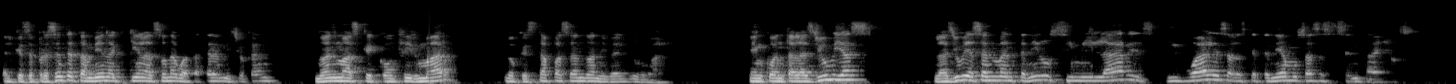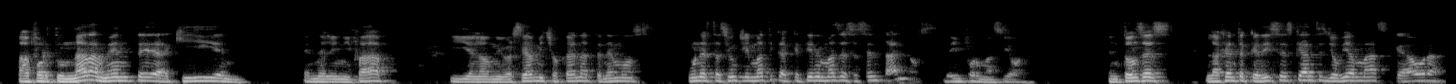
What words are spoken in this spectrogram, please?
el que se presente también aquí en la zona Guatatera, Michoacán, no es más que confirmar lo que está pasando a nivel global. En cuanto a las lluvias, las lluvias se han mantenido similares, iguales a las que teníamos hace 60 años. Afortunadamente aquí en, el INIFAP y en la Universidad Michoacana tenemos una estación climática que tiene más de 60 años de información. Entonces, la gente que dice es que antes llovía más que ahora,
